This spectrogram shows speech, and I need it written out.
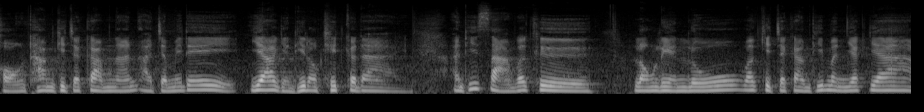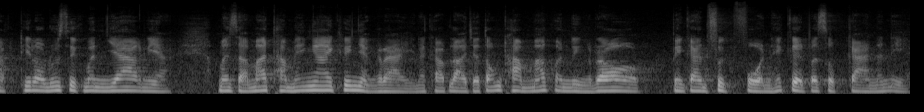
ของทำกิจกรรมนั้นอาจจะไม่ได้ยากอย่างที่เราคิดก็ได้ อันที่ 3 ก็คือลองเรียนรู้ว่ากิจกรรมที่มันยากๆ ที่เรารู้สึกมันยากเนี่ยมันสามารถทำให้ง่ายขึ้นอย่างไรนะครับ เราจจะต้องทำมากกว่าหนึ่งรอบ เป็นการฝึกฝนให้เกิดประสบการณ์นั่นเอง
